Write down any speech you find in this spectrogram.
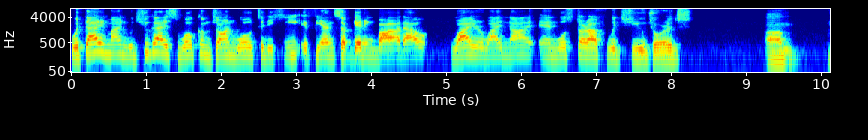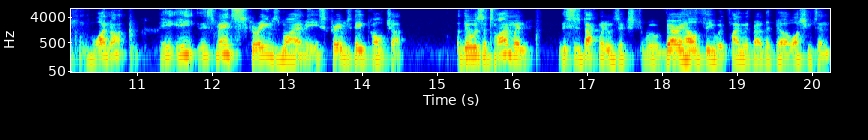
With that in mind, would you guys welcome John Wall to the Heat if he ends up getting bought out? why or why not? And we'll start off with you, George. Um, why not? He he. This man screams Miami. He screams Heat culture. There was a time when this is back when it was ext- we were very healthy. We are playing with Bradley Beal at Washington,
